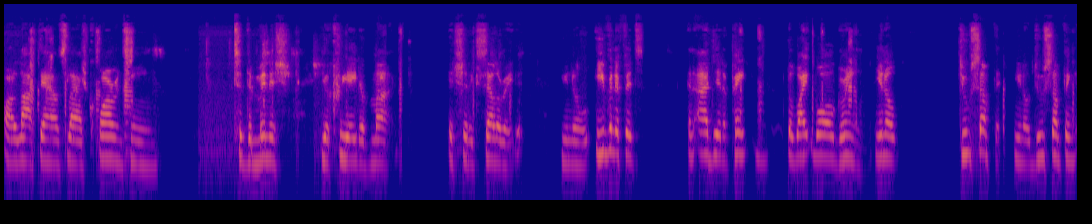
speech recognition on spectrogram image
our lockdown slash quarantine to diminish your creative mind. It should accelerate it. You know, even if it's an idea to paint the white wall green, you know, do something. You know, do something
